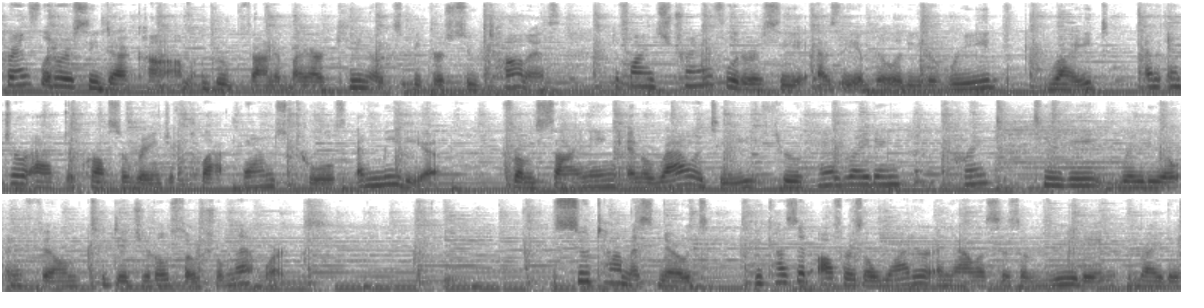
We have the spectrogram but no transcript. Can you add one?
Transliteracy.com, a group founded by our keynote speaker Sue Thomas, defines transliteracy as the ability to read, write, and interact across a range of platforms, tools, and media, from signing and orality through handwriting, print, TV, radio, and film to digital social networks. Sue Thomas notes, because it offers a wider analysis of reading, writing,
